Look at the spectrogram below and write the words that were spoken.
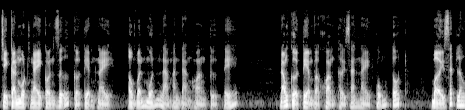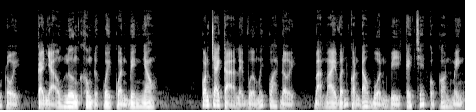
Chỉ cần một ngày còn giữ cửa tiệm này, ông vẫn muốn làm ăn đàng hoàng tử tế. Đóng cửa tiệm vào khoảng thời gian này cũng tốt, bởi rất lâu rồi, cả nhà ông Lương không được quây quần bên nhau. Con trai cả lại vừa mới qua đời, bà Mai vẫn còn đau buồn vì cái chết của con mình.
